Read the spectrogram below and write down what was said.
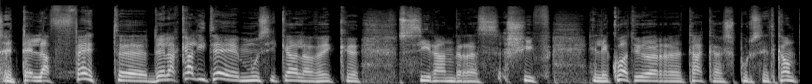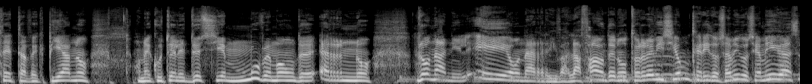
C'était la fête de la qualité musicale avec Sir Andras Schiff et l'équateur Takash pour cette quintette avec piano. On a écouté le deuxième mouvement de Erno Donanil et on arrive à la fin de notre émission, queridos amigos y amigas.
